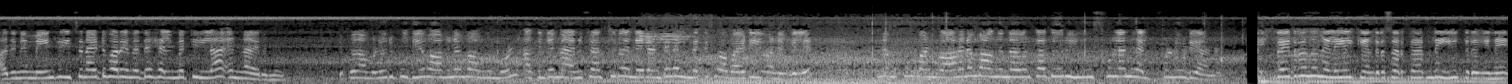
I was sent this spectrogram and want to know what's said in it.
അതിന് മെയിൻ റീസൺ ആയിട്ട് പറയുന്നത് ഹെൽമെറ്റ് ഇല്ല എന്നായിരുന്നു. ഇപ്പൊ നമ്മളൊരു പുതിയ വാഹനം വാങ്ങുമ്പോൾ അതിന്റെ മാനുഫാക്ചർ തന്നെ രണ്ട് ഹെൽമെറ്റ് പ്രൊവൈഡ് ചെയ്യുവാണെങ്കിൽ നമുക്ക് വൺ വാഹനം വാങ്ങുന്നവർക്ക് അതൊരു യൂസ്ഫുൾ ആൻഡ് ഹെൽപ്ഫുൾ കൂടിയാണ്. റൈഡർ എന്ന നിലയിൽ കേന്ദ്ര സർക്കാരിന്റെ ഈ ഉത്തരവിനെ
